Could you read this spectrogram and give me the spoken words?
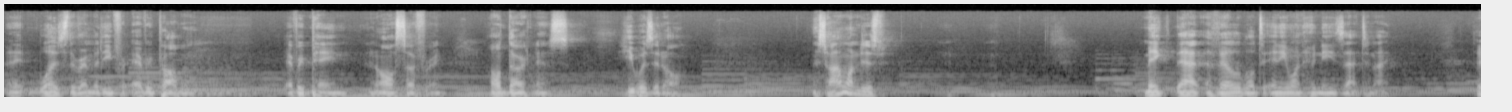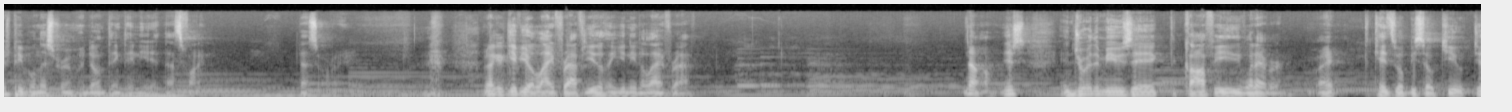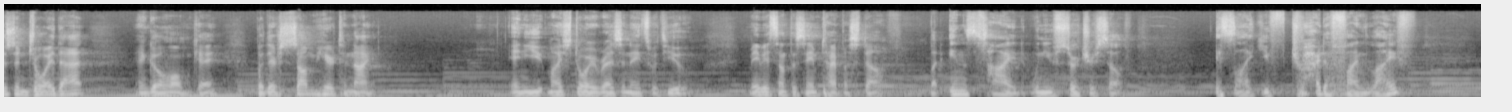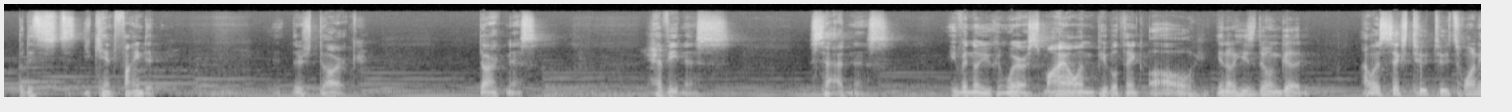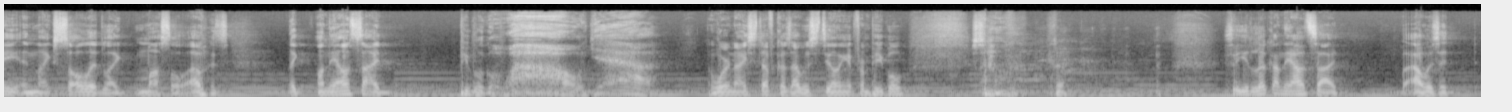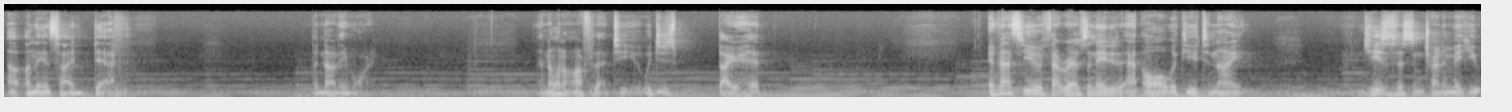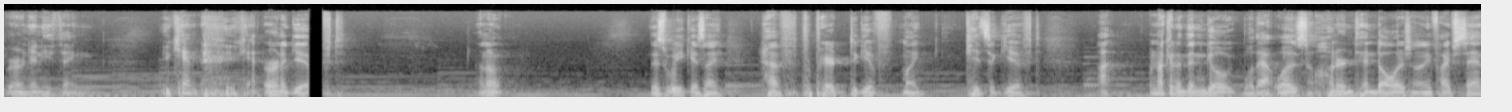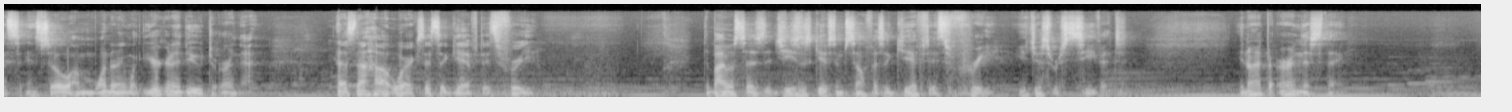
And it was the remedy for every problem, every pain, and all suffering, all darkness. He was it all. And so I want to just make that available to anyone who needs that tonight. There's people in this room who don't think they need it. That's fine. That's all right. I'm not going to give you a life raft. You don't think you need a life raft. No, just enjoy the music, the coffee, whatever, right? The kids will be so cute. Just enjoy that and go home, okay? But there's some here tonight, and you, my story resonates with you. Maybe it's not the same type of stuff, but inside, when you search yourself, it's like you try to find life, but it's just, you can't find it. There's dark, darkness, heaviness, sadness even though you can wear a smile and people think, oh, you know, he's doing good. I was 6'2, 220 and like solid, like muscle. I was like on the outside, people go, wow, yeah. I wore nice stuff because I was stealing it from people. So, so you look on the outside, but I was a, on the inside, death. But not anymore. And I want to offer that to you. Would you just bow your head? If that's you, if that resonated at all with you tonight, Jesus isn't trying to make you earn anything. You can't you can't earn a gift. I don't this week as I have prepared to give my kids a gift, I, I'm not going to then go, well, that was $110.95, and so I'm wondering what you're going to do to earn that. That's not how it works. It's a gift, it's free. The Bible says that Jesus gives himself as a gift, it's free. You just receive it. You don't have to earn this thing.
